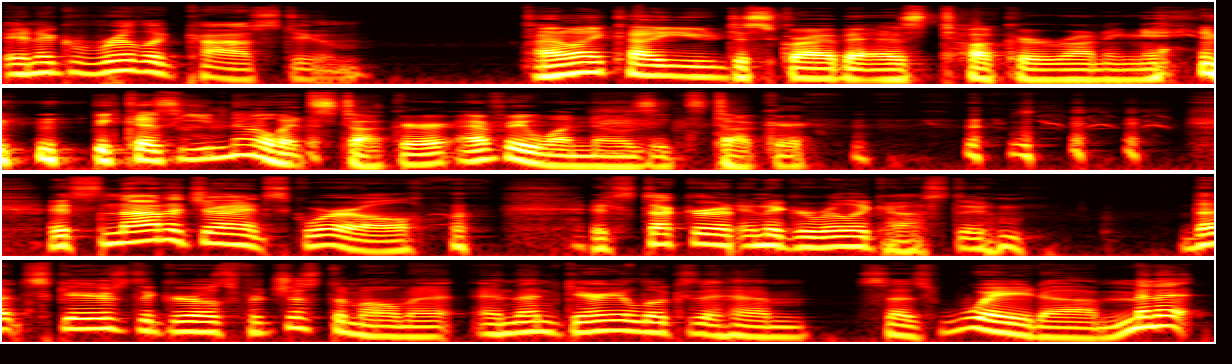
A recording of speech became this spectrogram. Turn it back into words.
in a gorilla costume. I like how you describe it as Tucker running in because you know it's Tucker. Everyone knows it's Tucker. It's not a giant squirrel. It's Tucker in a gorilla costume. That scares the girls for just a moment, and then Gary looks at him, says, Wait a minute,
